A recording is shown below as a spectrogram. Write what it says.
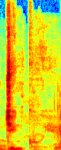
Dziękuję.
